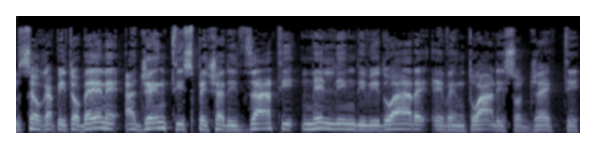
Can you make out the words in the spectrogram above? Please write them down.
se ho capito bene, agenti specializzati nell'individuare eventuali soggetti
